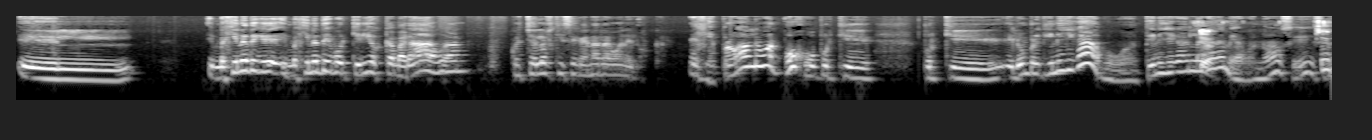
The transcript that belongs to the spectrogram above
El... Imagínate que, imagínate por queridos camaradas, weón, Konchalovsky se ganara weón, el Oscar. Es bien probable, weón, ojo, porque porque el hombre tiene llegada, weón, tiene llegada en la academia, weón, ¿no? Sí, sí.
